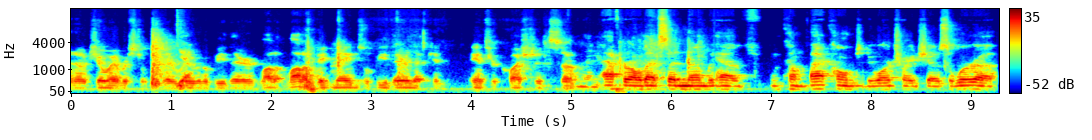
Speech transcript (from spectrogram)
I know Joe Everest will be there. Yeah. Will be there. A lot of lot of big names will be there that can answer questions. So And then after all that's said and done, we have we come back home to do our trade show. So we're uh,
